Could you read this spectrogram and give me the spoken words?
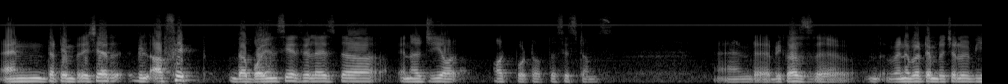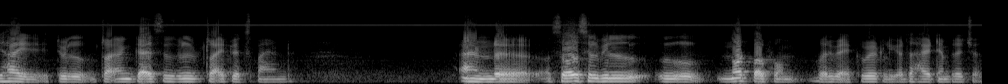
and the temperature will affect the buoyancy as well as the energy or output of the systems. And uh, because uh, whenever temperature will be high it will try gases will try to expand. And uh, solar cell will uh, not perform very accurately at the high temperature.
